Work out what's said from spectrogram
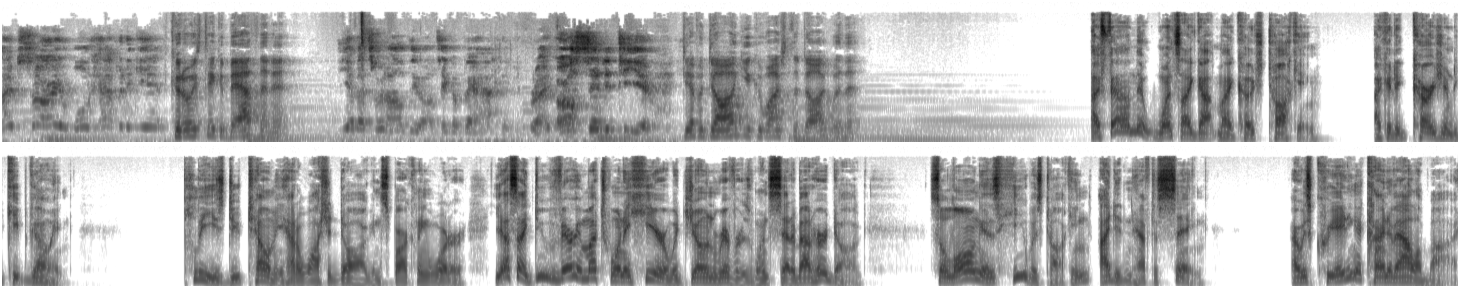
I'm sorry, it won't happen again. Could always take a bath in it. Yeah, that's what I'll do. I'll take a bath in it. Right, or I'll send it to you. Do you have a dog? You could wash the dog with it. I found that once I got my coach talking, I could encourage him to keep going. Please do tell me how to wash a dog in sparkling water. Yes, I do very much want to hear what Joan Rivers once said about her dog. So long as he was talking, I didn't have to sing. I was creating a kind of alibi.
